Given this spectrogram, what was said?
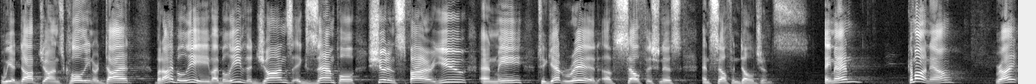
we adopt John's clothing or diet, but I believe, I believe that John's example should inspire you and me to get rid of selfishness and self indulgence. Amen? Come on now, right?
